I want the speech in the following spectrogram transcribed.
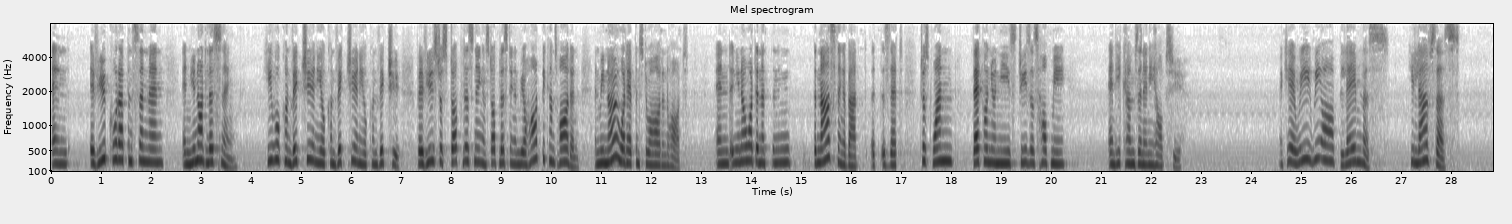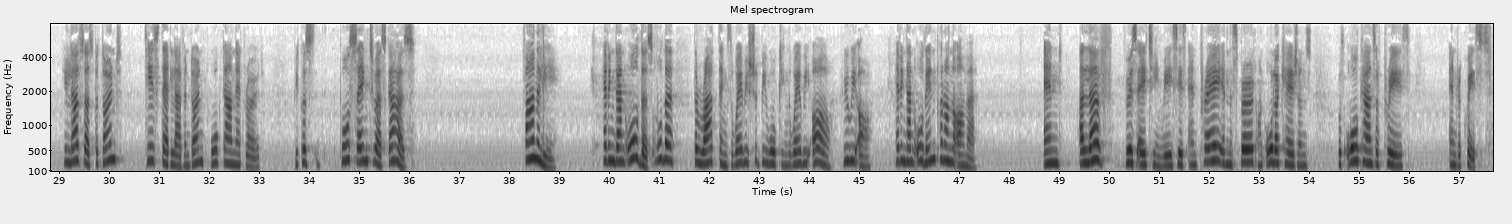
And if you're caught up in sin, man, and you're not listening, He will convict you and He'll convict you and He'll convict you. But if you just stop listening and stop listening, and your heart becomes hardened, and we know what happens to a hardened heart. And, and you know what? And, and the nice thing about it is that just one back on your knees, Jesus, help me, and He comes in and He helps you. Okay, we, we are blameless. He loves us. He loves us, but don't test that love and don't walk down that road. Because Paul's saying to us, guys, finally, having done all this, all the, the right things, the way we should be walking, the way we are, who we are, having done all, then put on the armor. And I love verse 18 where he says, And pray in the Spirit on all occasions with all kinds of prayers and requests.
